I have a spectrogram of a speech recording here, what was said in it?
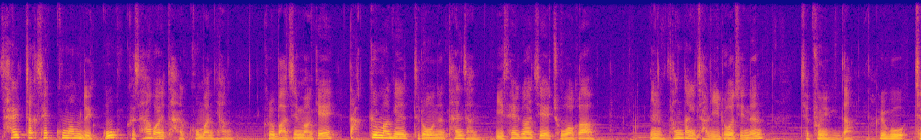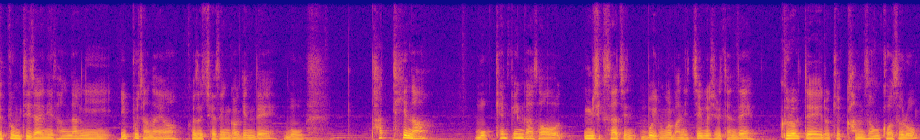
살짝 새콤함도 있고 그 사과의 달콤한 향 그리고 마지막에 따끔하게 들어오는 탄산 이 세 가지의 조화가 음, 상당히 잘 이루어지는 제품입니다. 그리고 제품 디자인이 상당히 이쁘잖아요. 그래서 제 생각인데 뭐 파티나 뭐 캠핑 가서 음식 사진 뭐 이런 걸 많이 찍으실 텐데 그럴 때 이렇게 감성 컷으로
